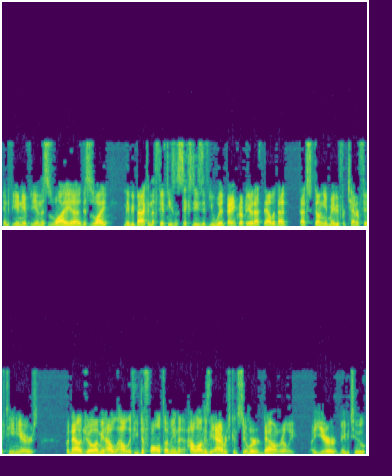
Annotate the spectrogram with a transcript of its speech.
And if, and, if, and this is why uh, this is why maybe back in the 50s and 60s, if you went bankrupt, that that would that that stung you maybe for 10 or 15 years. But now, Joe, I mean, how how if you default, I mean, how long is the average consumer down? Really, a year, maybe two.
